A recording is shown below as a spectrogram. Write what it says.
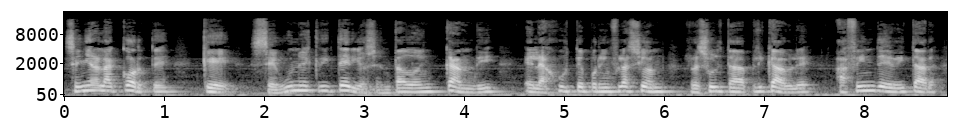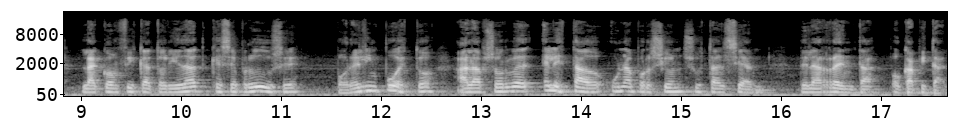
señala la Corte que, según el criterio sentado en Candy, el ajuste por inflación resulta aplicable a fin de evitar la confiscatoriedad que se produce por el impuesto al absorber el Estado una porción sustancial de la renta o capital.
